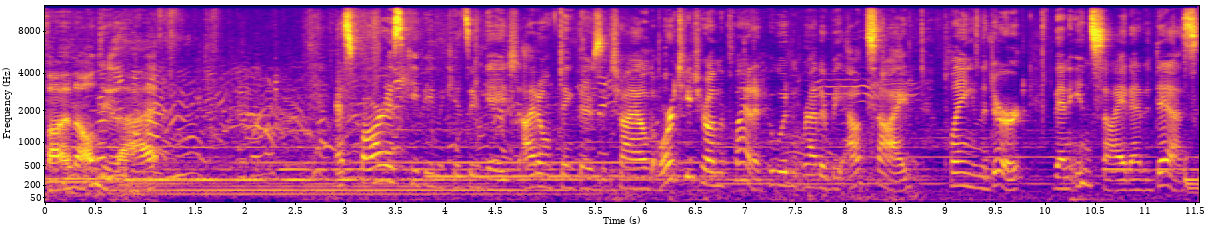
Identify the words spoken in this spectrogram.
fun. I'll do that." As far as keeping the kids engaged, I don't think there's a child or a teacher on the planet who wouldn't rather be outside playing in the dirt than inside at a desk.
